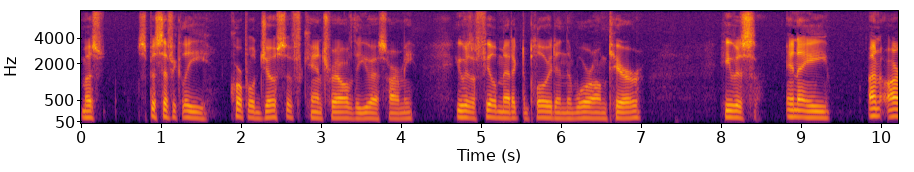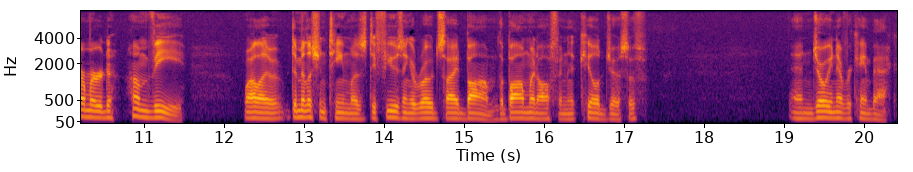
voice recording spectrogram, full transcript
most specifically Corporal Joseph Cantrell of the U.S. Army. He was a field medic deployed in the War on Terror. He was in a unarmored Humvee while a demolition team was defusing a roadside bomb. The bomb went off and it killed Joseph. And Joey never came back.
